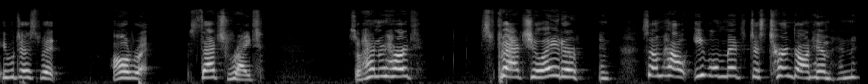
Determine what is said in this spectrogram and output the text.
Evil said, all right, that's right. So Henry Hart, spatulator, and somehow Evil Mitch just turned on him and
